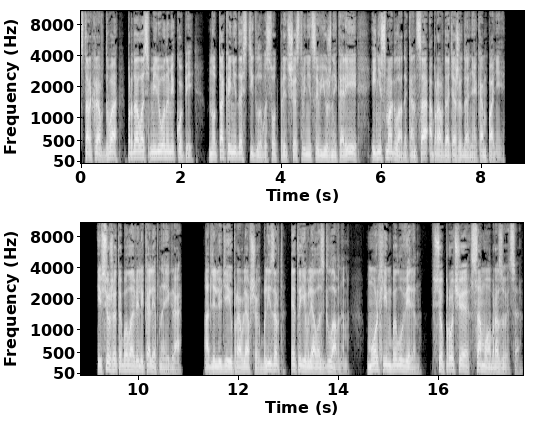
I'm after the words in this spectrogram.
StarCraft 2 продалась миллионами копий, но так и не достигла высот предшественницы в Южной Корее и не смогла до конца оправдать ожидания компании. И все же это была великолепная игра. А для людей, управлявших Blizzard, это являлось главным. Морхейм был уверен, все прочее само образуется.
